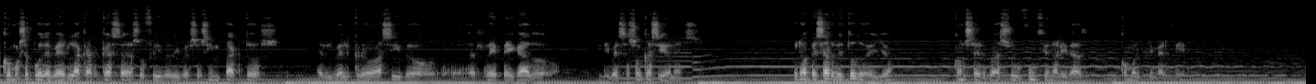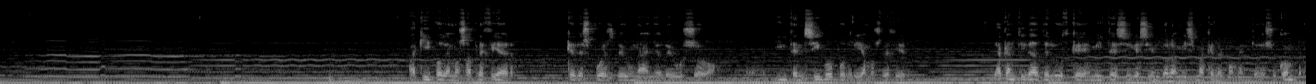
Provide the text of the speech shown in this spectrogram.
Como se puede ver, la carcasa ha sufrido diversos impactos, el velcro ha sido eh, repegado en diversas ocasiones, pero a pesar de todo ello, conserva su funcionalidad como el primer día. Aquí podemos apreciar que después de un año de uso intensivo, podríamos decir, la cantidad de luz que emite sigue siendo la misma que en el momento de su compra.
